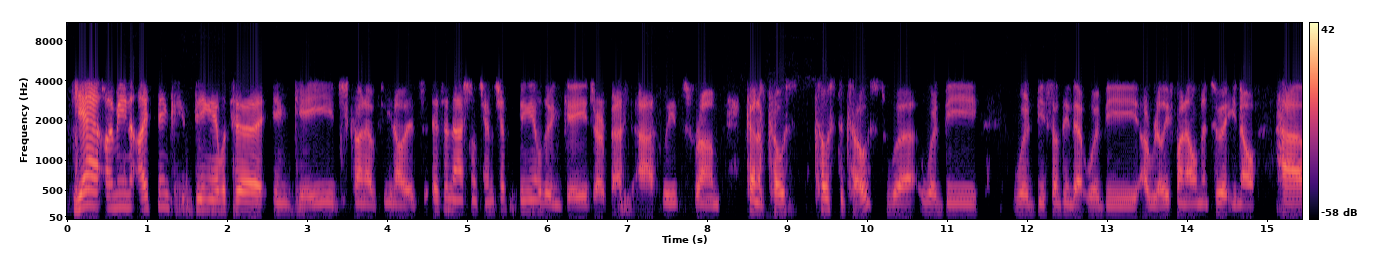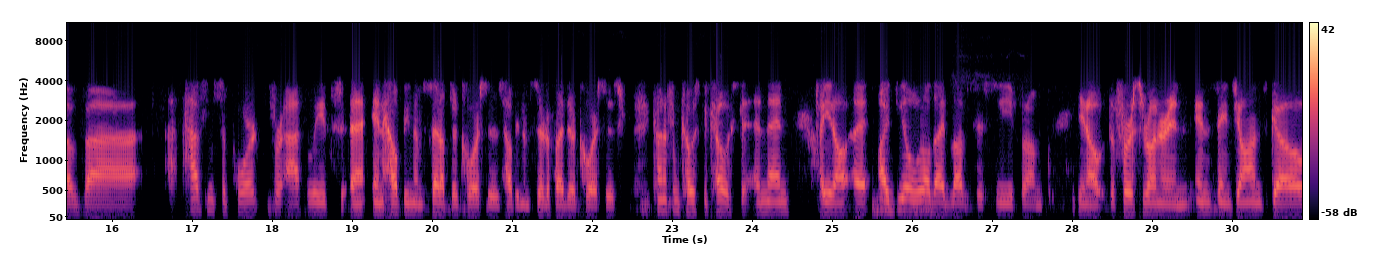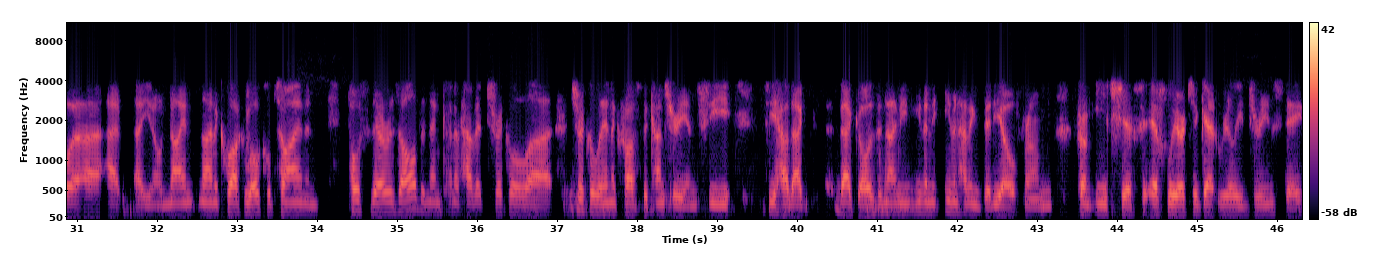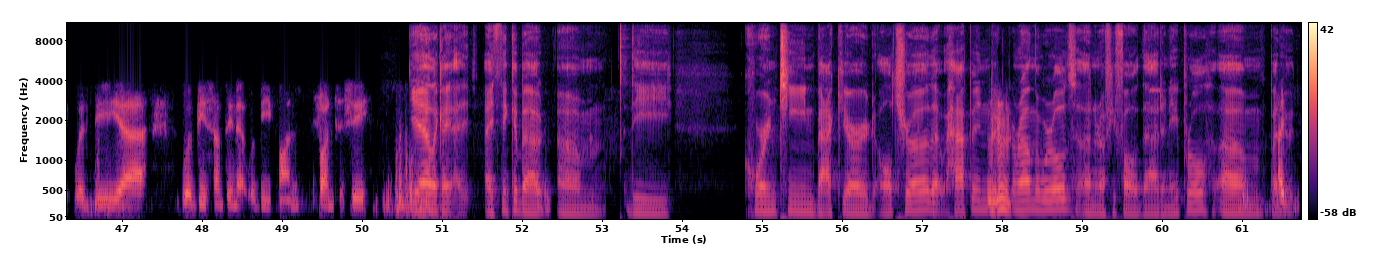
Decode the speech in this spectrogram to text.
Yeah, I mean, I think being able to engage kind of, you know, it's it's a national championship. Being able to engage our best athletes from kind of coast coast to coast w- would be would be something that would be a really fun element to it. You know, have uh, have some support for athletes uh, in helping them set up their courses, helping them certify their courses, kind of from coast to coast. And then, uh, you know, ideal world I'd love to see from, you know, the first runner in in St. John's go uh, at uh, you know nine nine o'clock local time and post their result and then kind of have it trickle uh, trickle in across the country and see see how that that goes. And I mean, even even having video from from each, if if we were to get really dream state, would be uh, would be something that would be fun fun to see. Yeah, like I I think about um, the quarantine backyard ultra that happened mm-hmm. around the world. I don't know if you followed that in April, um, but I, it,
